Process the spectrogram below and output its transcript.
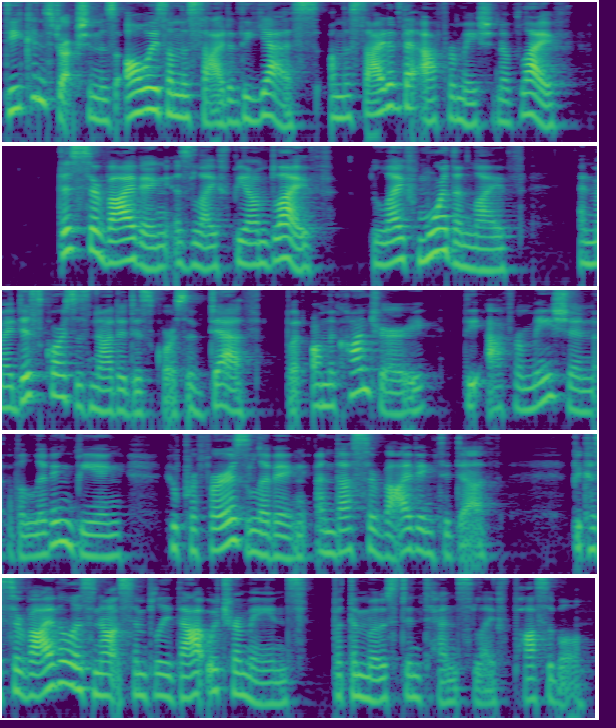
Deconstruction is always on the side of the yes, on the side of the affirmation of life. This surviving is life beyond life, life more than life, and my discourse is not a discourse of death, but on the contrary, the affirmation of a living being who prefers living and thus surviving to death, because survival is not simply that which remains, but the most intense life possible.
